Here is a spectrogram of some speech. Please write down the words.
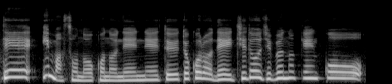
で今そのこの年齢というところで一度自分の健康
